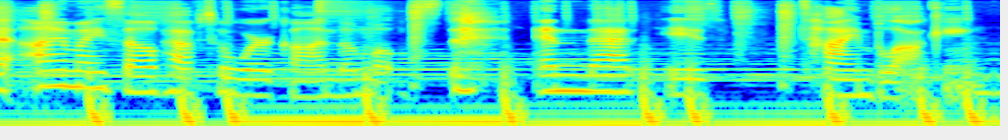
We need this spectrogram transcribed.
that I myself have to work on the most, and that is time blocking.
